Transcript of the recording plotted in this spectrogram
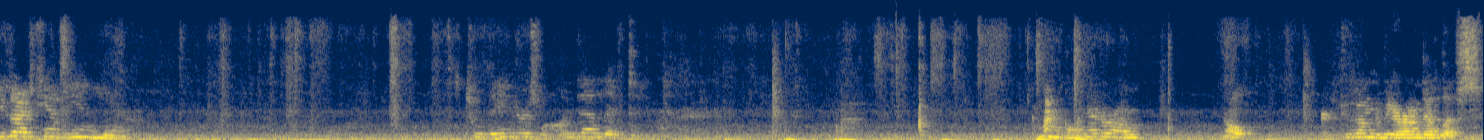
You guys can't be in here. It's too dangerous while I'm deadlifting. Come on, go in the room. Nope. Too young to be around deadlifts.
